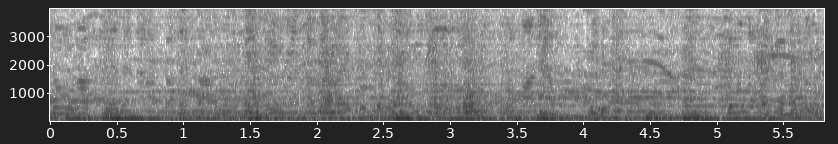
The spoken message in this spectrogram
長学校で習ったでさ住民と仲良くするためには動物の真似をすること持ち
